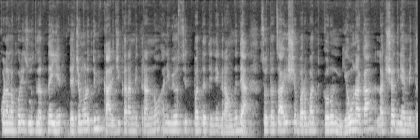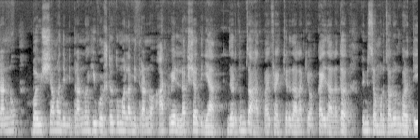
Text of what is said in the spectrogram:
कोणाला कोणीच उचलत नाही आहे त्याच्यामुळे तुम्ही काळजी करा मित्रांनो आणि व्यवस्थित पद्धतीने ग्राउंड द्या. स्वतःचं आयुष्य बर्बाद करून घेऊ नका. लक्षात घ्या मित्रांनो भविष्यामध्ये मित्रांनो ही गोष्ट तुम्हाला मित्रांनो आठवेल. लक्षात घ्या. जर तुमचा हातपाय फ्रॅक्चर झाला किंवा काही झालं तर तुम्ही समोरचा घालून भरती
